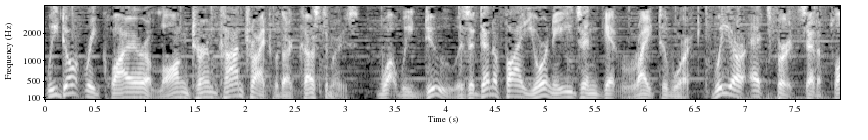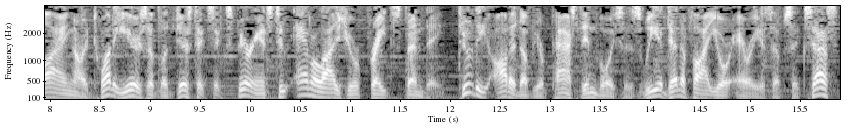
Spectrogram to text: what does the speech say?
We don't require a long-term contract with our customers. What we do is identify your needs and get right to work. We are experts at applying our 20 years of logistics experience to analyze your freight spending. Through the audit of your past invoices, we identify your areas of success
